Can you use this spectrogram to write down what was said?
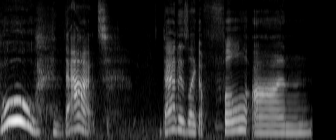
Whoo, that that is like a full on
